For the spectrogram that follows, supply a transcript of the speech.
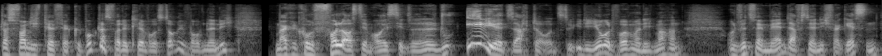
Das fand ich perfekt gebuckt. Das war eine clevere Story. Warum denn nicht? Michael Cole voll aus dem Häuschen. So, du Idiot, sagt er uns. Du Idiot, wollen wir nicht machen. Und Vince McMahon darfst du ja nicht vergessen,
